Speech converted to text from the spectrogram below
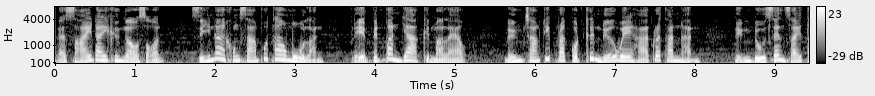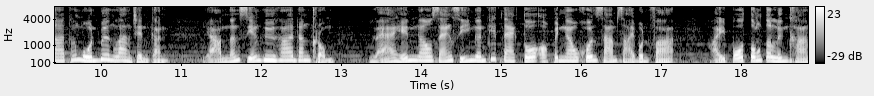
และสายใดคือเงาซ้อน สีหน้าของสามผู้เท่ามู่หลัน เปลี่ยนเป็นปั้นยากขึ้นมาแล้ว หนึ่งฉากที่ปรากฏขึ้นเหนือเวหากระทันหันดึงดูเส้นสายตาทั้งมวลเบื้องล่างเช่นกัน ยามนั้นเสียงฮือฮาดังขม และเห็นเงาแสงสีเงินที่แตกตัวออกเป็นเงาคนสามสายบนฟ้าไฮโปตรงตะลึงค้าง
